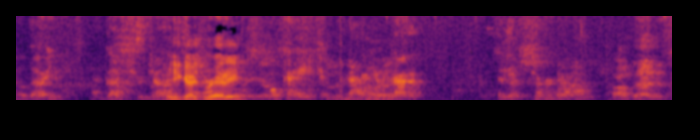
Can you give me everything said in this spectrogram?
Well, there you got your job. Are you guys ready? Okay, now you've got it, is it turned on? All done, it's,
